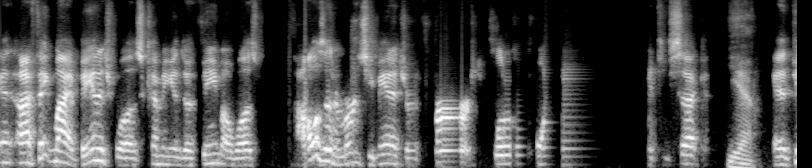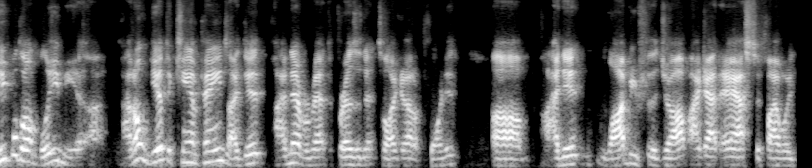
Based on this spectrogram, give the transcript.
And I think my advantage was coming into FEMA was I was an emergency manager at first, political point second. Yeah. And people don't believe me. I, I, don't get the campaigns. I did. I never met the president until I got appointed. Um, I didn't lobby for the job. I got asked if I would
